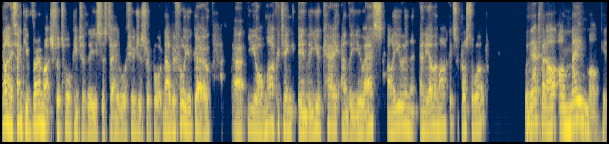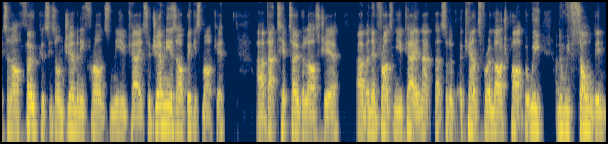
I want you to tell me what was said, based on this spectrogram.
Guy, thank you very much for talking to the Sustainable Futures Report. Now, before you go, uh, you're marketing in the UK and the US. Are you in any other markets across the world? Well, in actual fact, our, our main markets and our focus is on Germany, France, and the UK. So Germany is our biggest market. Uh, that tipped over last year, um, and then France and the UK, and that that sort of accounts for a large part. But we, I mean, we've sold in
